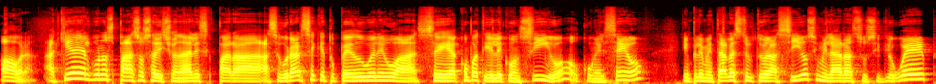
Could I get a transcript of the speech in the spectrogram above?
Ahora, aquí hay algunos pasos adicionales para asegurarse que tu PWA sea compatible con SEO o con el SEO, implementar la estructura SEO similar a su sitio web,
